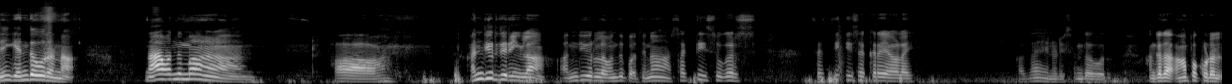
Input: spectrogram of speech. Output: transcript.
நீங்கள் எந்த ஊர் அண்ணா நான் வந்துமா அந்தியூர் தெரியுங்களா? அந்தியூரில் வந்து பார்த்தீங்கன்னா சக்தி சுகர்ஸ் சக்தி சர்க்கரை ஆலை. அதுதான் என்னுடைய சொந்த ஊர். அங்கே தான் ஆப்பக்குடல்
